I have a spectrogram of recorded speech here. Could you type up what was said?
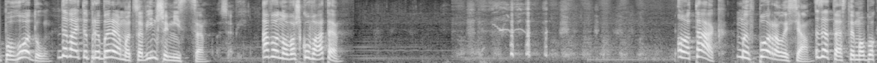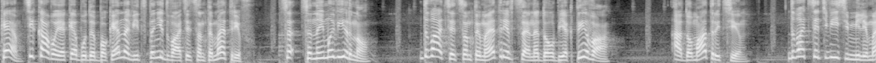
погоду. Давайте приберемо це в інше місце. А воно важкувате. О, так, ми впоралися. Затестимо боке. Цікаво, яке буде боке на відстані 20 сантиметрів. Це, це неймовірно. 20 сантиметрів це не до об'єктива, а до матриці. 28 мм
